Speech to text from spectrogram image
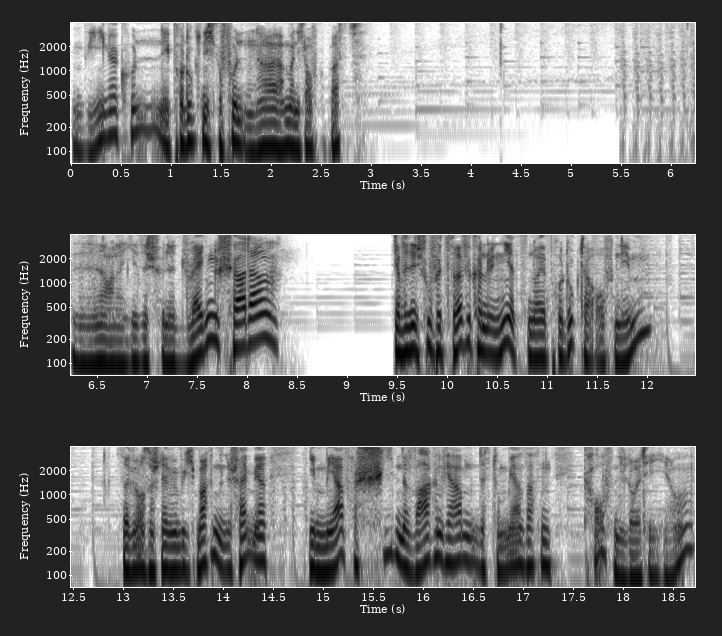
Weniger Kunden? Ne, Produkt nicht gefunden. Da haben wir nicht aufgepasst. So, dann hier ist schöne Dragon Shudder. Ja, wir sind Stufe 12. Wir können jetzt neue Produkte aufnehmen. Das sollten wir auch so schnell wie möglich machen. Denn es scheint mir, je mehr verschiedene Waren wir haben, desto mehr Sachen kaufen die Leute hier.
